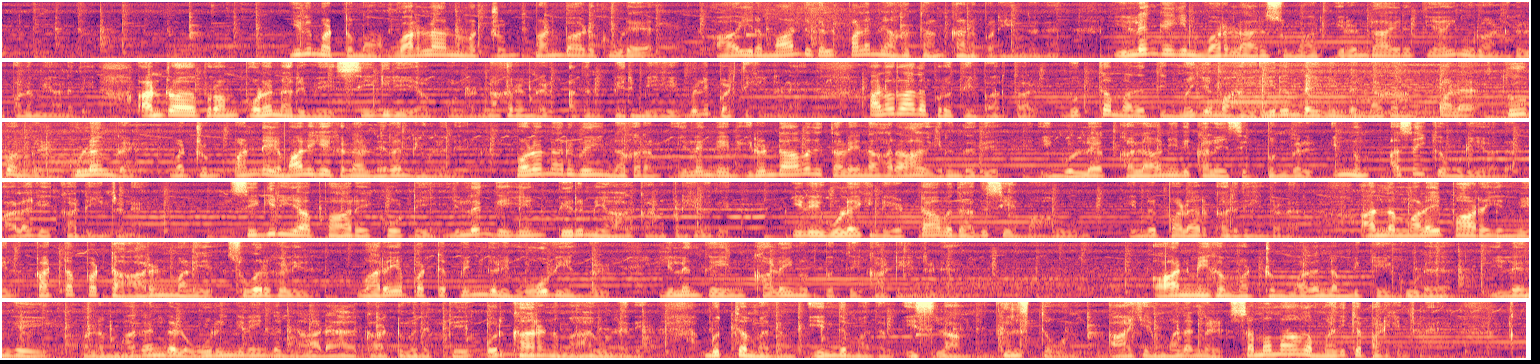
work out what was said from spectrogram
இது மட்டுமா வரலாறு மற்றும் பண்பாடு கூட ஆயிரம் ஆண்டுகள் பழமையாகத்தான் காணப்படுகின்றன. இலங்கையின் வரலாறு சுமார் இரண்டாயிரத்தி ஐநூறு ஆண்டுகள் பழமையானது. அன்றாபுரம் புலனறுவை சிகிரியா போன்ற நகரங்கள் அதன் பெருமையை வெளிப்படுத்துகின்றன. அனுராதபுரத்தை பார்த்தால் புத்த மதத்தின் மையமாக இருந்த இந்த நகரம் பல தூபங்கள் குளங்கள் மற்றும் பண்டைய மாளிகைகளால் நிரம்பியுள்ளது. புலனறுவை நகரம் இலங்கையின் இரண்டாவது தலைநகராக இருந்தது. இங்குள்ள கலாநிதி கலை சிற்பங்கள் இன்னும் அசைக்க முடியாத அழகை காட்டுகின்றன. சிகிரியா பாறை கோட்டை இலங்கையின் பெருமையாக காணப்படுகிறது. இதை உலகின் எட்டாவது அதிசயமாகவும் இன்று பலர் கருதுகின்றனர். அந்த மலைப்பாறையின் மேல் கட்டப்பட்ட அரண்மனை சுவர்களில் வரையப்பட்ட பெண்களின் ஓவியங்கள் இலங்கையின் கலைநுட்பத்தை காட்டுகின்றன. ஆன்மீகம் மற்றும் மத நம்பிக்கை கூட இலங்கை பல மதங்கள் ஒருங்கிணைந்த நாடாக காட்டுவதற்கு ஒரு காரணமாக உள்ளது. புத்த மதம் இந்து மதம் இஸ்லாம் கிறிஸ்தவம் ஆகிய மதங்கள் சமமாக மதிக்கப்படுகின்றன.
